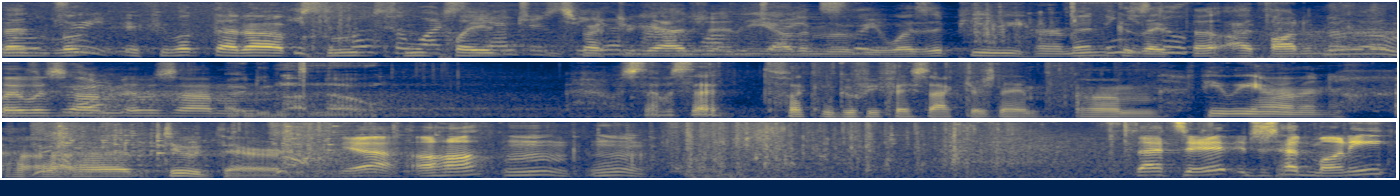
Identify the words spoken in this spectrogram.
then look tree. if you look that up. He's Who, supposed to who watch the played entrance Inspector Gadget while in the the other giants movie? sleep. Was it Pee Wee Herman? Because he's I still- thought I thought in No, no, no. It was um, it was um. I do not know. what's that? What's that fucking goofy face actor's name? Um, Pee Wee Herman. uh, dude, there. Yeah. Uh huh. Mm. Mm. That's it. It just had money.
